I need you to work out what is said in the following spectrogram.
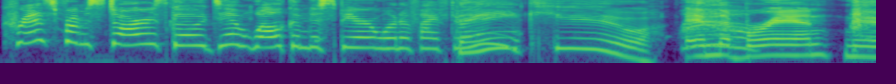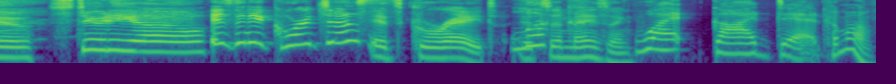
Chris from Stars Go Dim, welcome to Spirit 1053. Thank you. In the brand new studio. Isn't it gorgeous? It's great. Look it's amazing. what God did. Come on.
